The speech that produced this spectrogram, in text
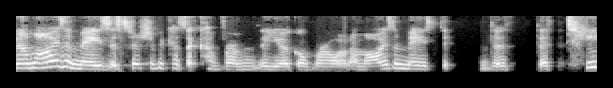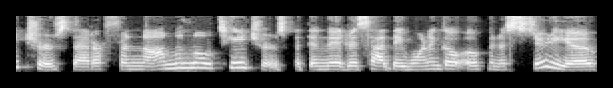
know, I'm always amazed, especially because I come from the yoga world. I'm always amazed at the, the teachers that are phenomenal teachers, but then they decide they want to go open a studio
